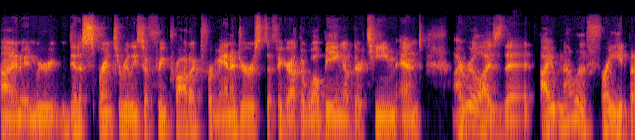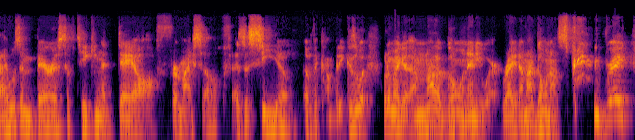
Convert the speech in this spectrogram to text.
Uh, and, and, we did a sprint to release a free product for managers to figure out the well being of their team. And I realized that I not was afraid, but I was embarrassed of taking a day off for myself as a CEO mm. of the company. Because what, what am I going I'm not going anywhere, right? I'm not going on spring break.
